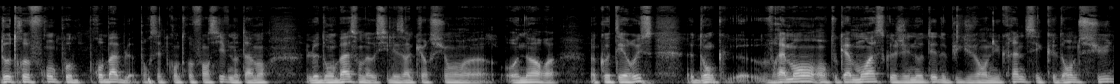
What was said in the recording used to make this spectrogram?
d'autres fronts probables pour cette contre-offensive, notamment le Donbass. On a aussi les incursions euh, au nord euh, côté russe. Donc euh, vraiment, en tout cas moi, ce que j'ai noté depuis que je vais en Ukraine, c'est que dans le sud,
